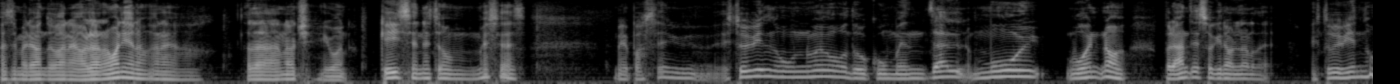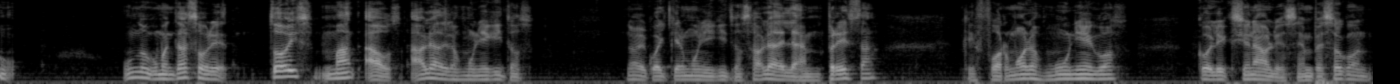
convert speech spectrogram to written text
veces me levanto ganas de hablar la mañana, ganas a la noche. Y bueno, ¿qué hice en estos meses? Me pasé, estoy viendo un nuevo documental muy bueno. No, pero antes eso quiero hablar de... Estuve viendo un documental sobre Toys Mad House. Habla de los muñequitos. No de cualquier muñequito. habla de la empresa que formó los muñecos coleccionables. Empezó con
